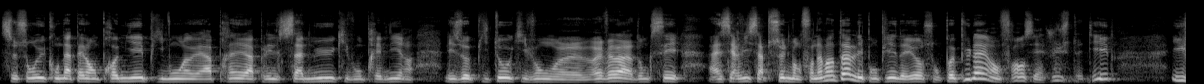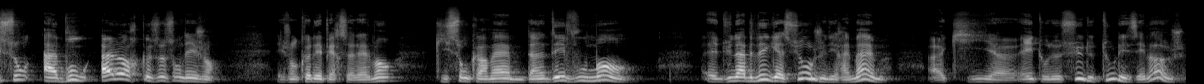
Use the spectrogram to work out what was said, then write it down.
Ce sont eux qu'on appelle en premier, puis ils vont euh, après appeler le SAMU, qui vont prévenir les hôpitaux, qui vont... voilà, donc c'est un service absolument fondamental. Les pompiers, d'ailleurs, sont populaires en France, et à juste titre ils sont à bout, alors que ce sont des gens, et j'en connais personnellement, qui sont quand même d'un dévouement d'une abnégation, je dirais même, euh, qui euh, est au-dessus de tous les éloges.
